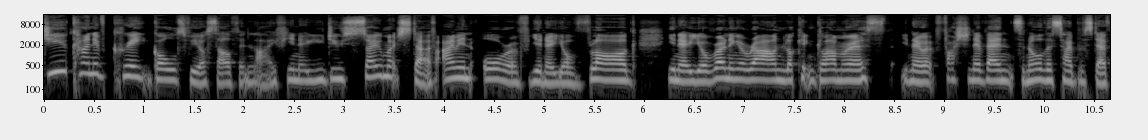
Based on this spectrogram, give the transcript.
do you kind of create goals for yourself in life you know you do so much stuff i'm in awe of you know your vlog you know you're running around looking glamorous you know at fashion events and all this type of stuff.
